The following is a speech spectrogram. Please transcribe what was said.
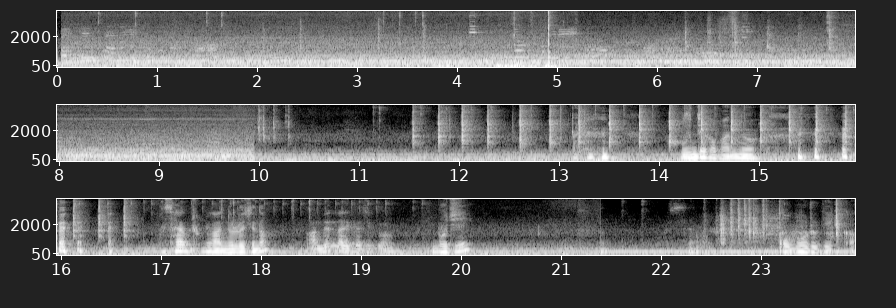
문제가 많노. 사용 종료가 안 눌러지나? 안 된다니까 지금. 뭐지? 오모르기 거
